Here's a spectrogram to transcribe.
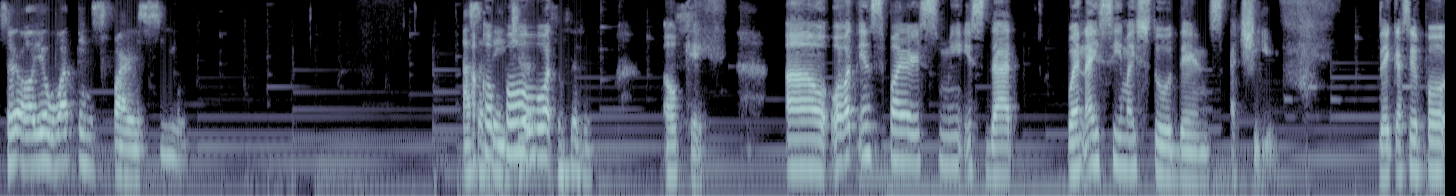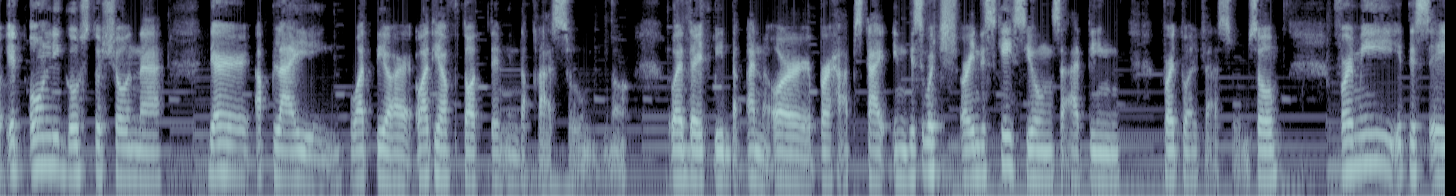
Sir Oyo, what inspires you? As Ako a teacher? Po, what, okay. Uh, what inspires me is that when I see my students achieve. Like kasi po, it only goes to show na they're applying what they are what you have taught them in the classroom no whether it be in the ano or perhaps in this which or in this case yung sa ating virtual classroom so for me it is a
